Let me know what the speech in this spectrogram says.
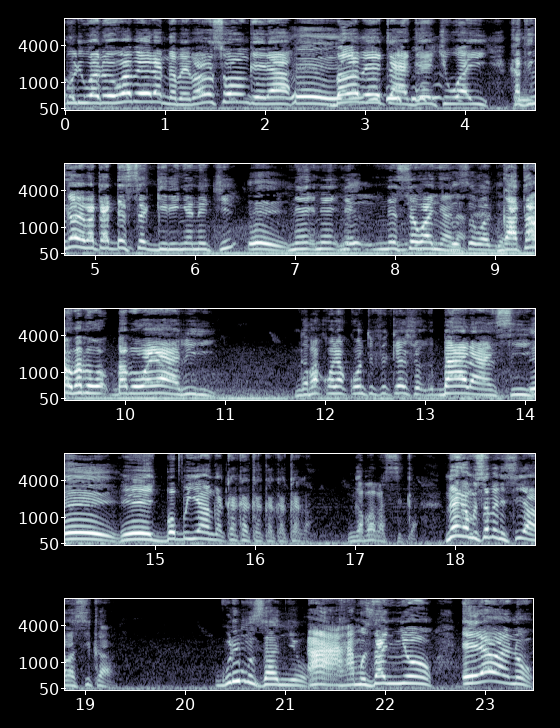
buli wano wabeera nga be babasongera Eh. baba beetaaga ekiwayi. Kati nga be batadde segirinya neki Eh. ne- ne sewanyana ng'ate baba- babawayo abiri nga bakola quantification balansi Eh. Eh, bobu yanga kakakakakaka nga babasika. Naye nga museveni si yabasika. Guli muzanyo aha muzannyo. Era wano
